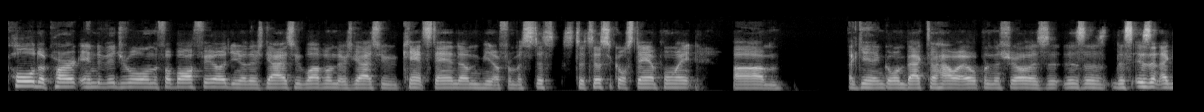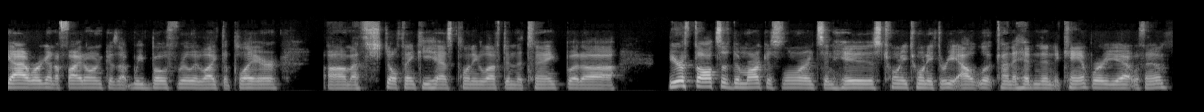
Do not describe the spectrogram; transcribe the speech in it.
pulled apart individual on the football field. You know, there's guys who love him, there's guys who can't stand him. You know, from a st- statistical standpoint. Um, again, going back to how I opened the show, is this is this isn't a guy we're going to fight on because we both really like the player. Um, I still think he has plenty left in the tank, but uh, your thoughts of Demarcus Lawrence and his 2023 outlook, kind of heading into camp. Where are you at with him?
